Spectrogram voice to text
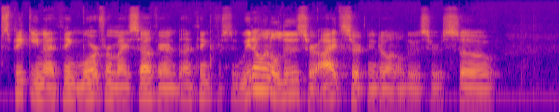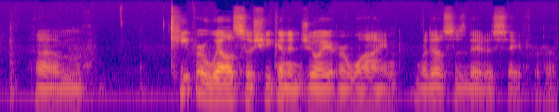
speaking, I think more for myself here. And I think for, we don't want to lose her. I certainly don't want to lose her. So. Um, keep her well so she can enjoy her wine. What else is there to say for her?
